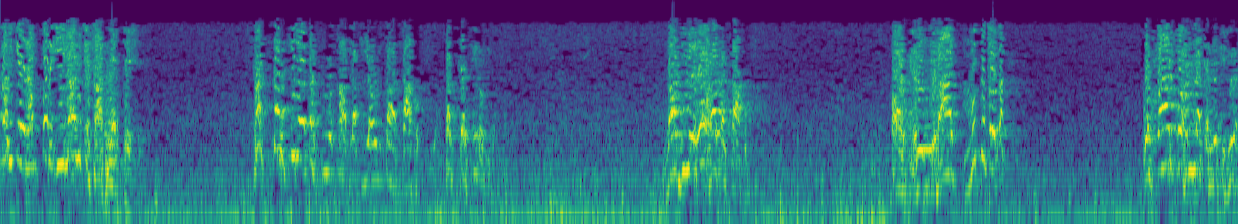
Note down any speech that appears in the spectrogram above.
بلکہ رب پر ایمان کے ساتھ لڑتے ہیں۔ ستر کلو تک مقابلہ کیا، ان کا تعاقب کیا ستر کلو کیا وادی روحا تک تعاقب کیا اور پھر اس کے بعد مدتوں تک کفار کو حملہ کرنے کی ضرورت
